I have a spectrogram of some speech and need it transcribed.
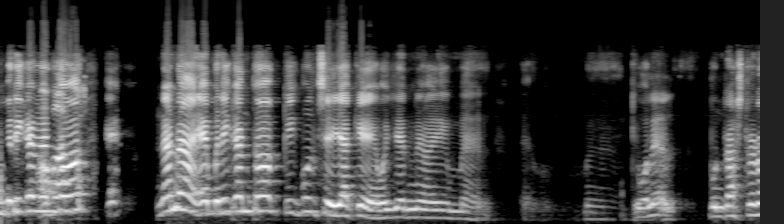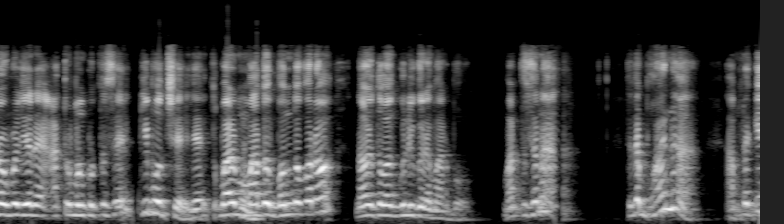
আমেরিকানের তো না না আমেরিকান তো কি বলছে ইয়াকে? ওই যে কি বলে? কোন রাষ্ট্রের উপর যে আক্রমণ করতেছে কি বলছে? যে তোমার মাদক বন্ধ করো নাহলে তোমার গুলি করে মারবো। মারতেছে না? এটা ভয় না? আপনাকে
